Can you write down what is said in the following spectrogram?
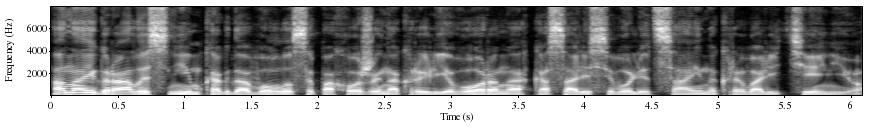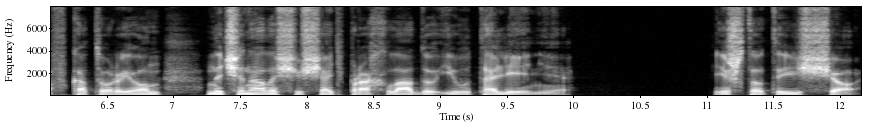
она играла с ним, когда волосы, похожие на крылья ворона, касались его лица и накрывали тенью, в которой он начинал ощущать прохладу и утоление. И что-то еще,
